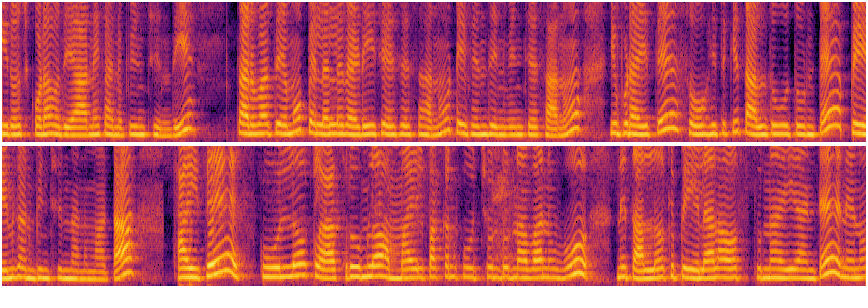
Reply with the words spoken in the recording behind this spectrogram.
ఈరోజు కూడా ఉదయాన్నే కనిపించింది. తర్వాత ఏమో పిల్లల్ని రెడీ చేసేసాను టిఫిన్ తినిపించేసాను. ఇప్పుడైతే సోహిత్కి తల దూతుంటే పెయిన్ కనిపించింది అనమాట అయితే స్కూల్లో క్లాస్ రూమ్లో అమ్మాయిల పక్కన కూర్చుంటున్నావా నువ్వు? నీ తలలోకి పేలు ఎలా వస్తున్నాయి అంటే నేను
